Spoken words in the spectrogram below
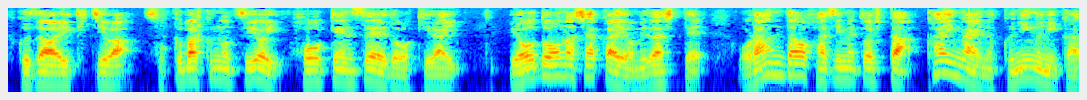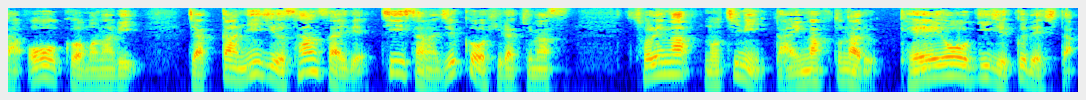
福沢諭吉は束縛の強い封建制度を嫌い、平等な社会を目指してオランダをはじめとした海外の国々から多くを学び、若干23歳で小さな塾を開きます。それが後に大学となる慶応義塾でした。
